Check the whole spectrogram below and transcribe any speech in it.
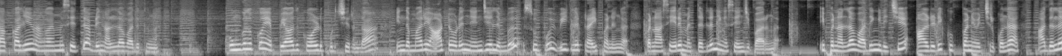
தக்காளியும் வெங்காயமும் சேர்த்து அப்படியே நல்லா வதக்குங்க. உங்களுக்கும் எப்பயாவது கோல்டு பிடிச்சிருந்தா இந்த மாதிரி ஆட்டோட நெஞ்செலும்பு சூப்பு வீட்டில் ட்ரை பண்ணுங்கள் இப்போ நான் செய்கிற மெத்தடில் நீங்கள் செஞ்சு பாருங்கள் இப்போ நல்லா வதங்கிடுச்சு ஆல்ரெடி குக் பண்ணி வச்சுருக்கோம்ல அதில்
